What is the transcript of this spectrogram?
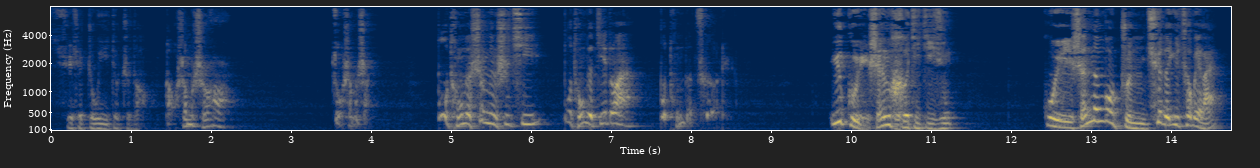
学学《周易》就知道到什么时候做什么事儿。不同的生命时期，不同的阶段，不同的策略。与鬼神何其吉凶，鬼神能够准确的预测未来。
